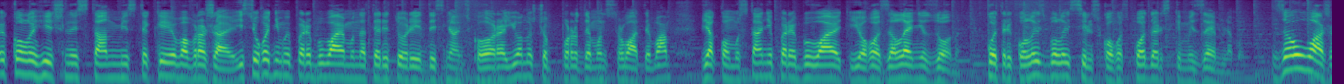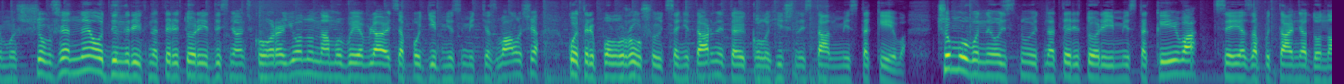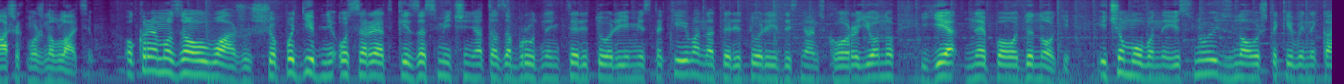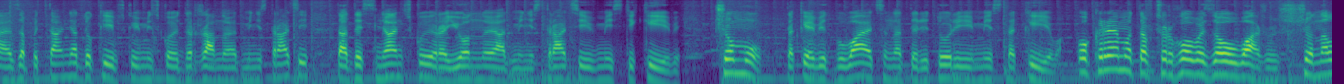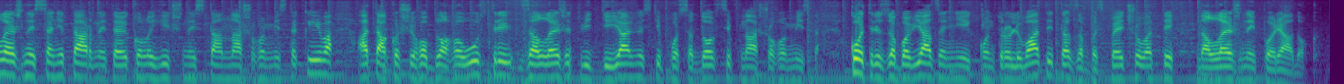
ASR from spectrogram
Екологічний стан міста Києва вражає. І сьогодні ми перебуваємо на території Деснянського району, щоб продемонструвати вам, в якому стані перебувають його зелені зони, котрі колись були сільськогосподарськими землями. Зауважимо, що вже не один рік на території Деснянського району нами виявляються подібні сміттєзвалища, котрі порушують санітарний та екологічний стан міста Києва. Чому вони існують на території міста Києва? Це є запитання до наших можновладців. Окремо зауважу, що подібні осередки засмічення та забруднень території міста Києва на території Деснянського району є непоодинокі. І чому вони існують? Знову ж таки виникає запитання до Київської міської державної адміністрації та Деснянської районної адміністрації в місті Києві. Чому таке відбувається на території міста Києва? Окремо та вчергове зауважую, що належний санітарний та екологічний стан нашого міста Києва, а також його благоустрій, залежить від діяльності посадовців нашого міста, котрі зобов'язані контролювати та забезпечувати належний порядок.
